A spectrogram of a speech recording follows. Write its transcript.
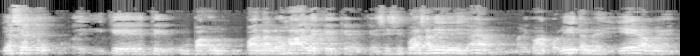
Ya sea que, que este, un, un pana lo jale, que, que, que sí pueda salir, y dice, ah, pues, maricón, acolítame, llévame,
